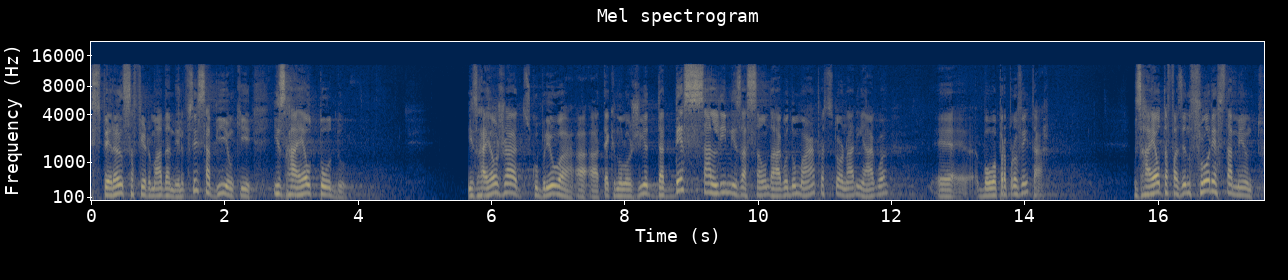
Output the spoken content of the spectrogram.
Esperança firmada nele. Vocês sabiam que Israel todo Israel já descobriu a, a, a tecnologia da dessalinização da água do mar para se tornar em água é, boa para aproveitar. Israel está fazendo florestamento.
